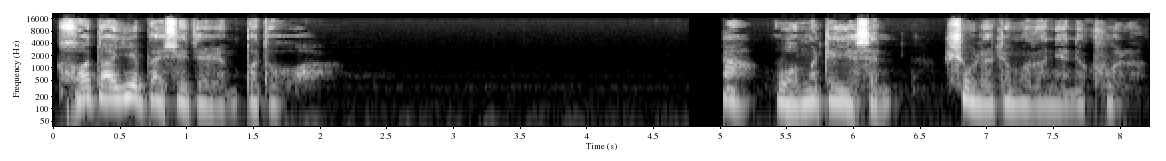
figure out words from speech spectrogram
活到一百岁的人不多啊啊！我们这一生受了这么多年的苦了，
